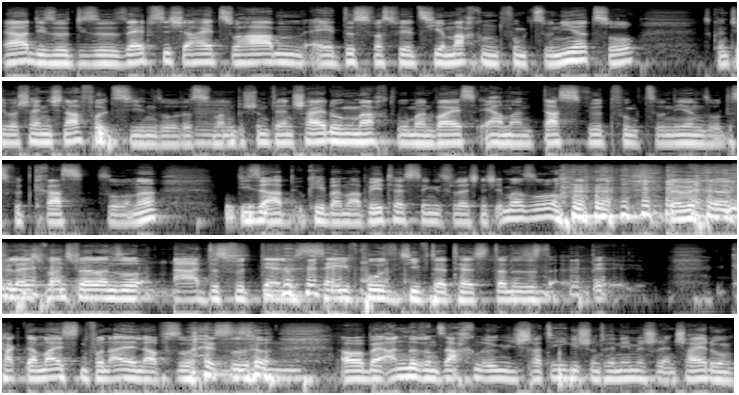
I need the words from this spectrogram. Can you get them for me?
ja, diese, diese Selbstsicherheit zu haben, ey, das, was wir jetzt hier machen, funktioniert, so, das könnt ihr wahrscheinlich nachvollziehen, so, dass man bestimmte Entscheidungen macht, wo man weiß, ja, man, das wird funktionieren, so, das wird krass, so, ne, diese, AB okay, beim AB-Testing ist vielleicht nicht immer so, da wird man vielleicht manchmal dann so, ah, das wird der ist safe positiv, der Test, dann ist es, der, kackt am meisten von allen ab, so weißt du so. Aber bei anderen Sachen irgendwie strategisch unternehmerische Entscheidungen,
